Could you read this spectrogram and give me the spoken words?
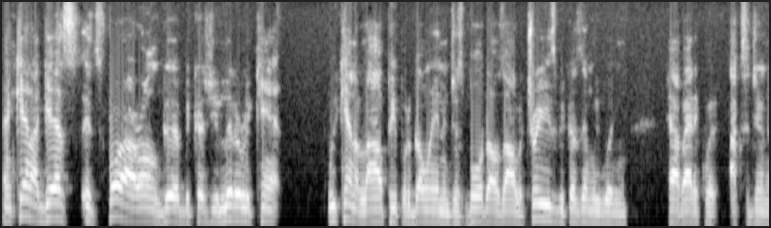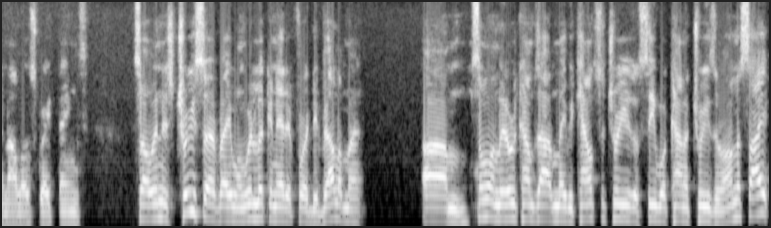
And Kent, I guess it's for our own good because you literally can't, we can't allow people to go in and just bulldoze all the trees because then we wouldn't have adequate oxygen and all those great things. So in this tree survey, when we're looking at it for development, um, someone literally comes out and maybe counts the trees or see what kind of trees are on the site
